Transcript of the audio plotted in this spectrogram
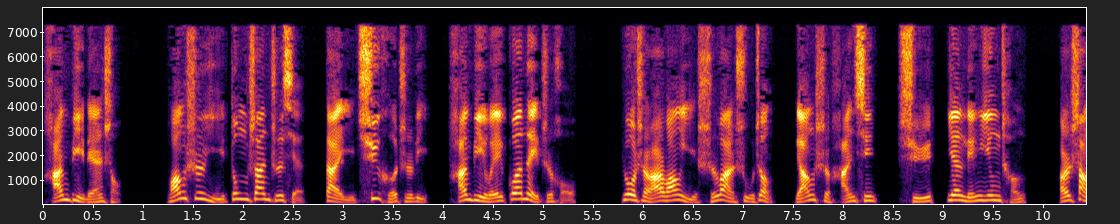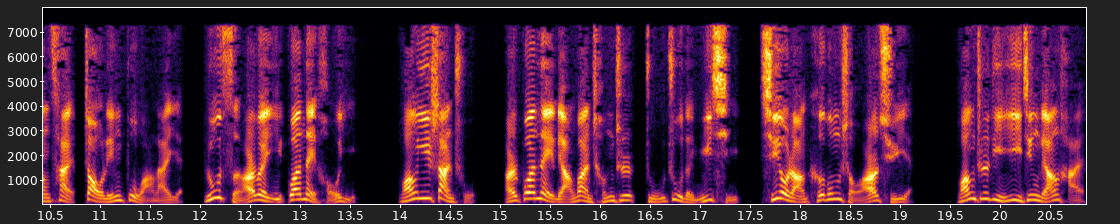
韩必联手。王师以东山之险，待以屈河之力，韩必为关内之侯。若是而王以十万数正，粮食韩心，许燕陵应城，而上蔡赵陵不往来也。如此而为以关内侯矣。王一善楚，而关内两万城之主住的于齐，其又攘可攻守而取也。王之弟一经两海，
